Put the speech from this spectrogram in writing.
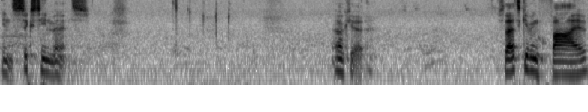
in 16 minutes. Okay. So that's giving 5,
